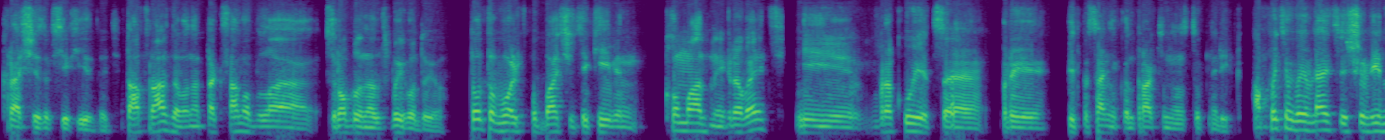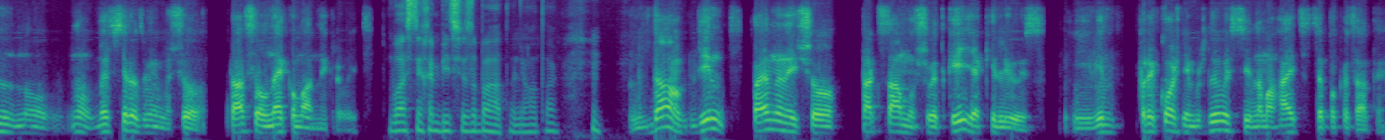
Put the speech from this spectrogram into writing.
краще за всіх їздить. Та фраза вона так само була зроблена з вигодою. Тото Вольф побачить, який він командний гравець, і врахує це при підписанні контракту на наступний рік. А потім виявляється, що він ну ну ми всі розуміємо, що Рассел не командний гравець. Власних амбіцій забагато в нього, так? Да, він впевнений, що так само швидкий, як і Льюіс, і він при кожній можливості намагається це показати.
